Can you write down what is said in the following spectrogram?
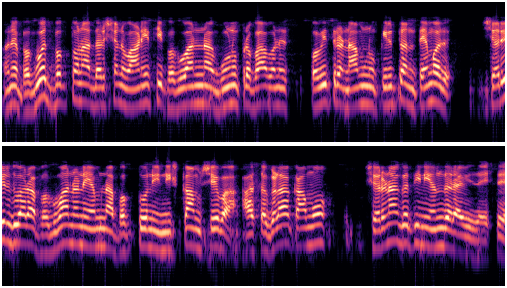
અને ભગવત ભક્તોના દર્શન વાણીથી ભગવાનના ગુણ પ્રભાવ અને પવિત્ર નામનું કીર્તન તેમજ શરીર દ્વારા ભગવાન અને એમના ભક્તોની નિષ્કામ સેવા આ સઘળા કામો શરણાગતિની અંદર આવી જાય છે.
